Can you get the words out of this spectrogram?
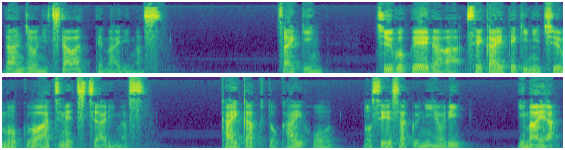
壇上に伝わってまいります。最近、中国映画は世界的に注目を集めつつあります。改革と解放の政策により、今や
